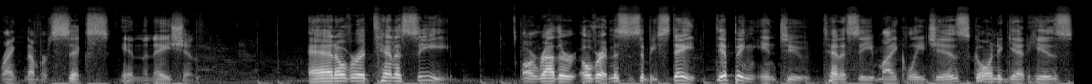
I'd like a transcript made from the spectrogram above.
ranked number six in the nation. And over at Tennessee, or rather over at Mississippi State, dipping into Tennessee, Mike Leach is going to get his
